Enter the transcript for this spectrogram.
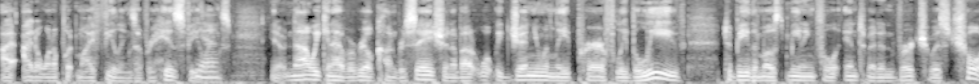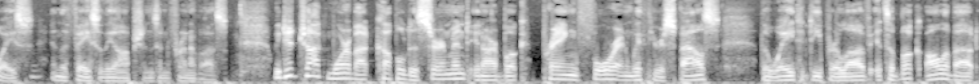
I, I don't want to put my feelings over his feelings. Yeah. You know, now we can have a real conversation about what we genuinely, prayerfully believe to be the most meaningful, intimate, and virtuous choice in the face of the options in front of us. We did talk more about couple discernment in our book, Praying for and with Your Spouse, The Way to Deeper Love. It's a book all about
